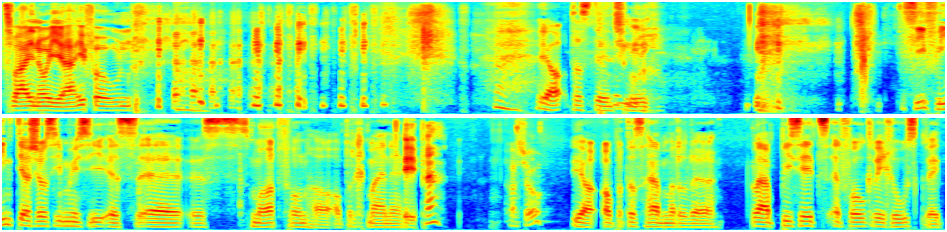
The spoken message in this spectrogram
Zwei neue iPhone. ja, das klingt schwierig. sie findet ja schon, sie müsse ein, äh, ein Smartphone haben. Aber ich meine, Eben. Ach schon? ja, aber das haben wir, äh, glaube bis jetzt erfolgreich ausgeredet.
